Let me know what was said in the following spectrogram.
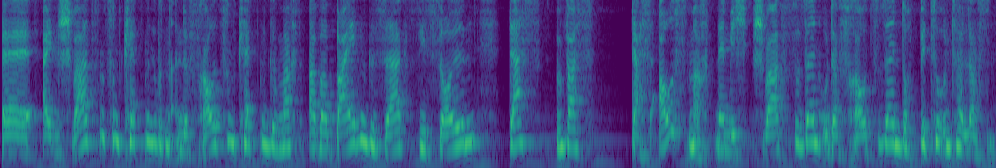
äh, einen Schwarzen zum Captain gemacht und eine Frau zum Captain gemacht, aber beiden gesagt, sie sollen das, was das ausmacht, nämlich schwarz zu sein oder Frau zu sein, doch bitte unterlassen.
